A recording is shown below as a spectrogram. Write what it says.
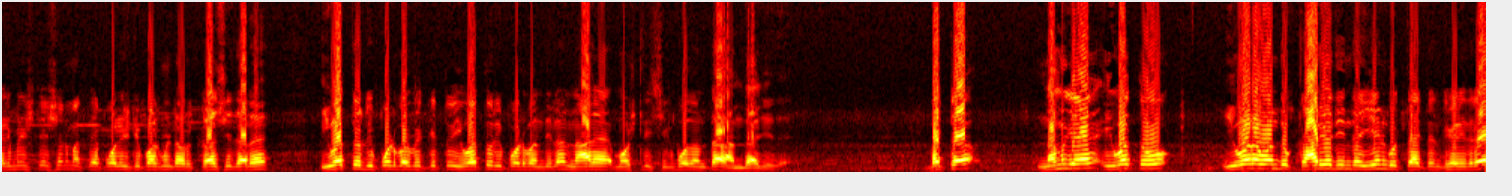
ಅಡ್ಮಿನಿಸ್ಟ್ರೇಷನ್ ಮತ್ತು ಪೊಲೀಸ್ ಡಿಪಾರ್ಟ್ಮೆಂಟ್ ಅವರು ಕಳಿಸಿದ್ದಾರೆ. ಇವತ್ತು ರಿಪೋರ್ಟ್ ಬರಬೇಕಿತ್ತು, ಇವತ್ತು ರಿಪೋರ್ಟ್ ಬಂದಿಲ್ಲ, ನಾಳೆ ಮೋಸ್ಟ್ಲಿ ಸಿಗ್ಬೋದು ಅಂತ ಅಂದಾಜಿದೆ. ಬಟ್ ನಮಗೆ ಇವತ್ತು ಇವರ ಒಂದು ಕಾರ್ಯದಿಂದ ಏನು ಗೊತ್ತಾಯ್ತು ಅಂತ ಹೇಳಿದರೆ,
